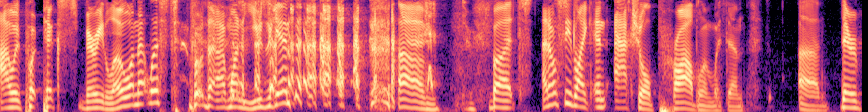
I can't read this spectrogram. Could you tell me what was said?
I would put PICs very low on that list that I want to use again. um, but I don't see like an actual problem with them. Uh, they're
